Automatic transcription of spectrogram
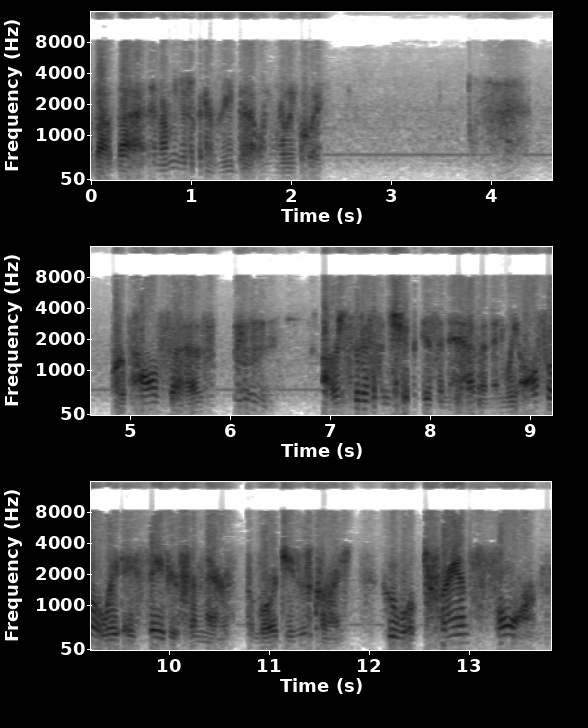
about that. And I'm just going to read that one really quick. Where Paul says, Our citizenship is in heaven, and we also await a Savior from there, the Lord Jesus Christ, who will transform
